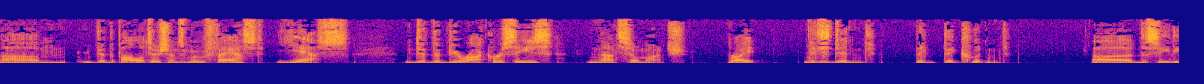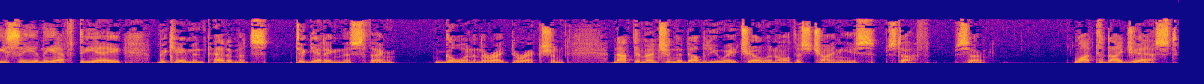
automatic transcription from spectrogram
Um, did the politicians move fast? Yes. Did the bureaucracies? Not so much. Right? They just didn't. They they couldn't. Uh, the CDC and the FDA became impediments to getting this thing going in the right direction. Not to mention the WHO and all this Chinese stuff. So, a lot to digest.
